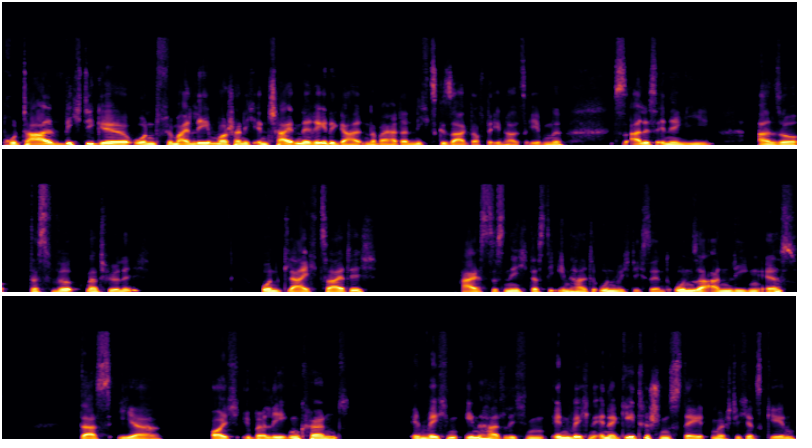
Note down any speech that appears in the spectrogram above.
brutal wichtige und für mein Leben wahrscheinlich entscheidende Rede gehalten. Dabei hat er nichts gesagt auf der Inhaltsebene. Es ist alles Energie. Also das wirkt natürlich. Und gleichzeitig heißt es nicht, dass die Inhalte unwichtig sind. Unser Anliegen ist, dass ihr euch überlegen könnt, in welchen inhaltlichen, in welchen energetischen State möchte ich jetzt gehen,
